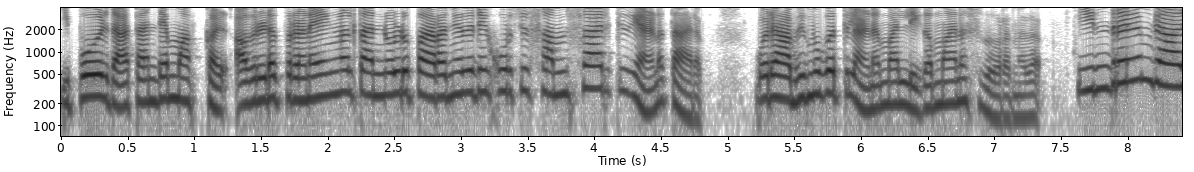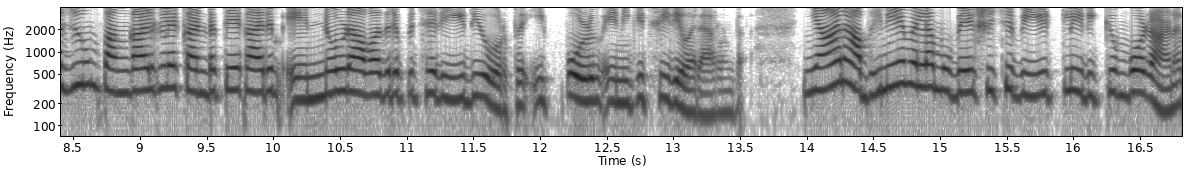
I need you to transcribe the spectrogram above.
ഇപ്പോഴിതാ തന്റെ മക്കൾ അവരുടെ പ്രണയങ്ങൾ തന്നോട് പറഞ്ഞതിനെക്കുറിച്ച് സംസാരിക്കുകയാണ് താരം. ഒരു അഭിമുഖത്തിലാണ് മല്ലിക മനസ്സ് തുറന്നത്. ഇന്ദ്രനും രാജുവും പങ്കാളികളെ കണ്ടെത്തിയ കാര്യം എന്നോട് അവതരിപ്പിച്ച രീതി ഓർത്ത് ഇപ്പോഴും എനിക്ക് ചിരി വരാറുണ്ട്. ഞാൻ അഭിനയമെല്ലാം ഉപേക്ഷിച്ച് വീട്ടിലിരിക്കുമ്പോഴാണ്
